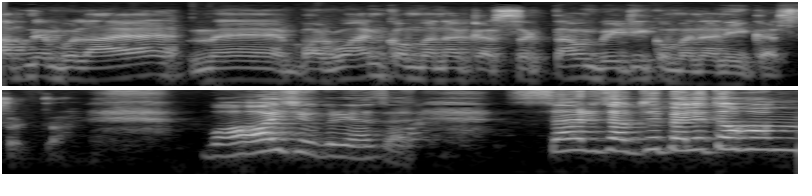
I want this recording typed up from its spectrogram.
आपने बुलाया मैं भगवान को मना कर सकता हूँ बेटी को मना नहीं कर सकता। बहुत शुक्रिया सर सर सबसे पहले तो हम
